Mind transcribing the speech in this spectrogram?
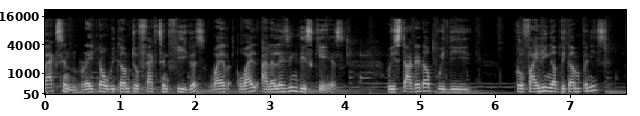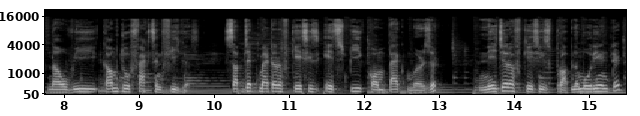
facts and right now we come to facts and figures while while analyzing this case we started up with the profiling of the companies now we come to facts and figures subject matter of case is hp compaq merger nature of case is problem oriented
